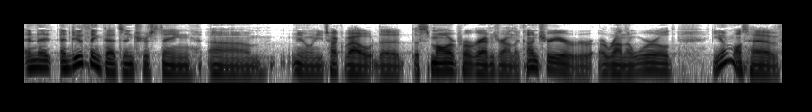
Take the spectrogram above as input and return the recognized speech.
And, I, I, do think that's interesting. Um, you know, when you talk about the the smaller programs around the country or around the world, you almost have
